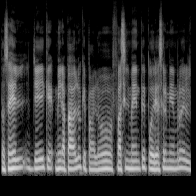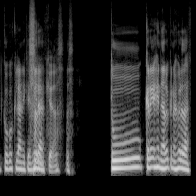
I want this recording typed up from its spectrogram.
Entonces él llega y que, mira Pablo, que Pablo fácilmente podría ser miembro del Ku Klan y que, mira, que- tú crees en algo que no es verdad.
